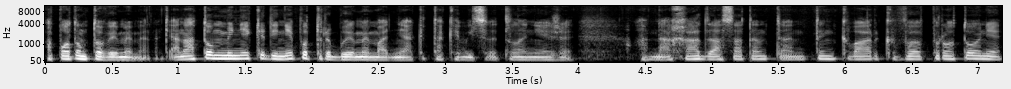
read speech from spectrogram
A potom to vieme merať. A na tom my niekedy nepotrebujeme mať nejaké také vysvetlenie, že a nachádza sa ten, ten, ten kvark v protóne,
